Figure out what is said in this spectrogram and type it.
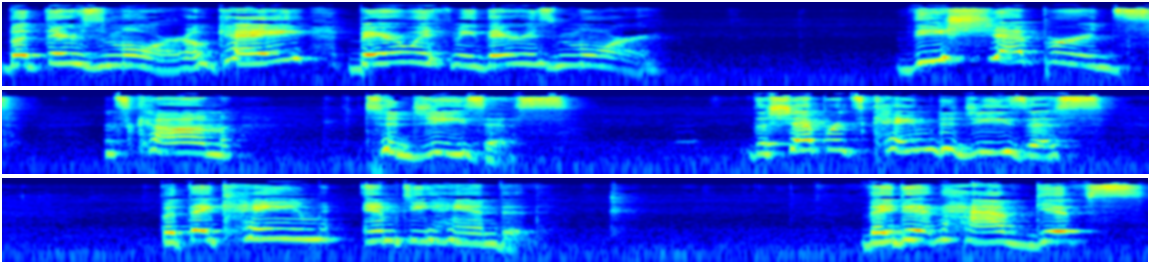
But there's more, okay? Bear with me, there is more. These shepherds come to Jesus. The shepherds came to Jesus, but they came empty handed. They didn't have gifts,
